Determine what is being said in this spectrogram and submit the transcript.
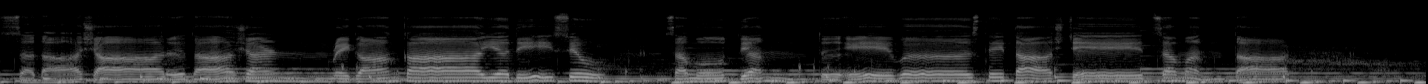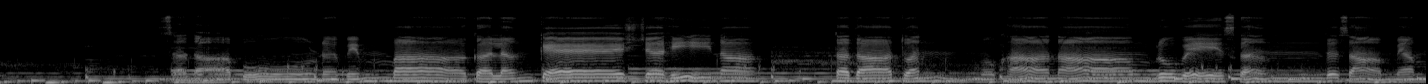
सदा शारदाषण्मृगाङ्का यदि स्युः समुद्यन्त एव स्थिताश्चेत्समन्तात् सदा पूर्णबिम्बाकलङ्कैश्च हीना तदा त्वन्मुखानां ब्रुवे स्कन्दसाम्यम्।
